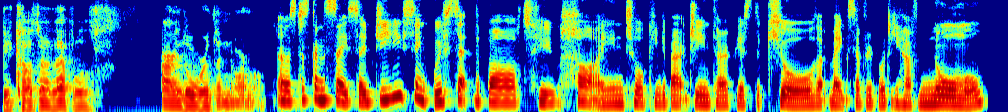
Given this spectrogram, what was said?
because their levels are lower than normal. I was just going to say so, do you think we've set the bar too high in talking about gene therapy as the cure that makes everybody have normal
